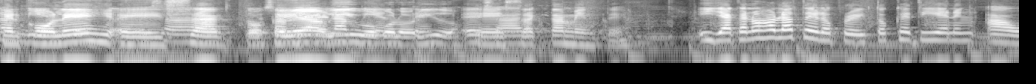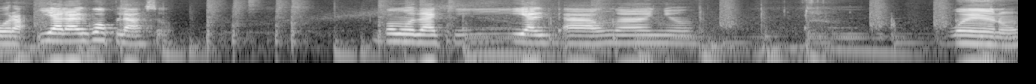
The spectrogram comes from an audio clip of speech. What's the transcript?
que el colegio, exacto, se vea vivo, colorido. Exactamente. Y ya que nos hablaste de los proyectos que tienen ahora y a largo plazo, como de aquí a un año. Bueno,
